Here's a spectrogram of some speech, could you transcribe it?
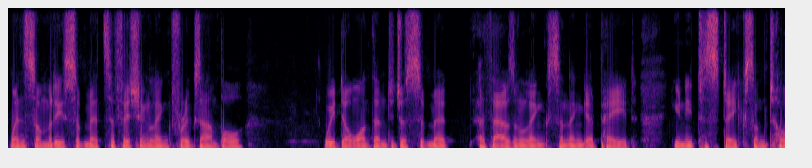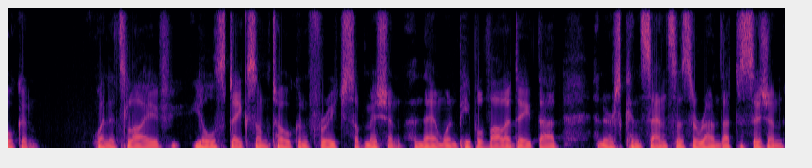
when somebody submits a phishing link, for example, we don't want them to just submit a thousand links and then get paid. You need to stake some token when it's live, you'll stake some token for each submission. And then when people validate that and there's consensus around that decision,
